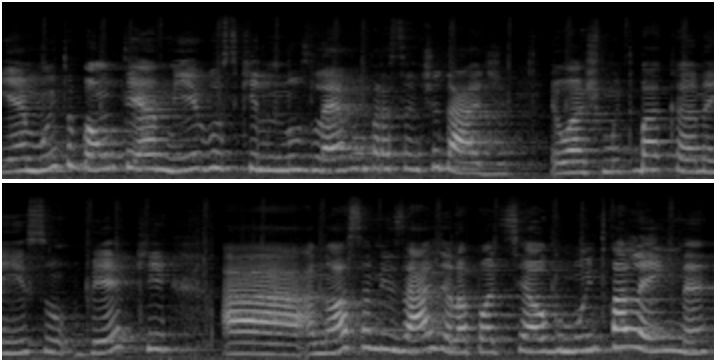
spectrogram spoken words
E é muito bom ter amigos que nos levam para a santidade. Eu acho muito bacana isso, ver que a, a, nossa amizade ela pode ser algo muito além, né?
